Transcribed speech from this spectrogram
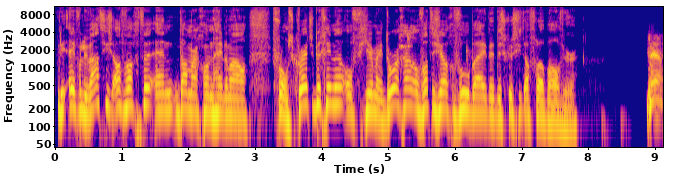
die evaluaties afwachten... en dan maar gewoon helemaal from scratch beginnen... of hiermee doorgaan? Of wat is jouw gevoel bij de discussie het afgelopen half uur? Ja,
